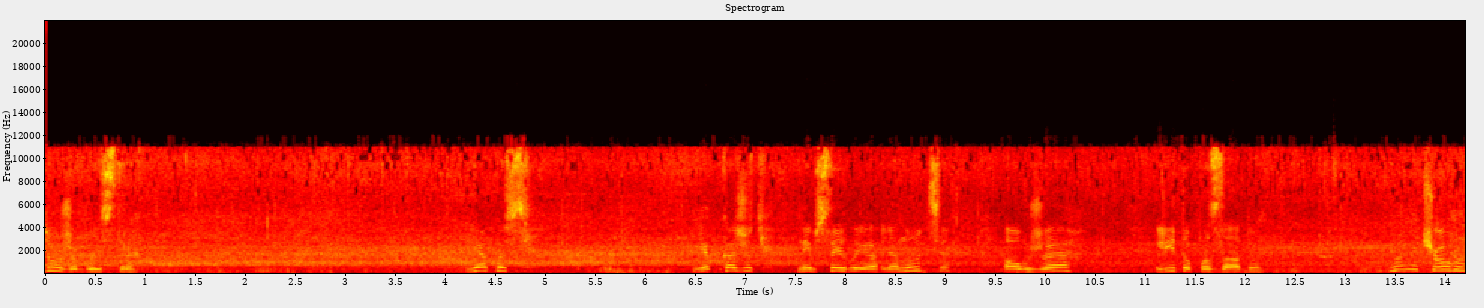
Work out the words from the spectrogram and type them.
Дуже швидко. Якось, як кажуть, не встигли оглянутися, а вже літо позаду. Ну нічого,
